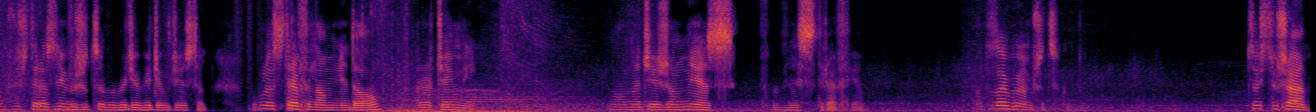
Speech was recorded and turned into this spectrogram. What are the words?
A przecież teraz nie wyrzucę, bo będzie wiedział, gdzie jestem. W ogóle strefy nam nie dał. Raczej mi. Mam nadzieję, że on nie jest w strefie. A to zabiłem przed sekundą. Coś słyszałem.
